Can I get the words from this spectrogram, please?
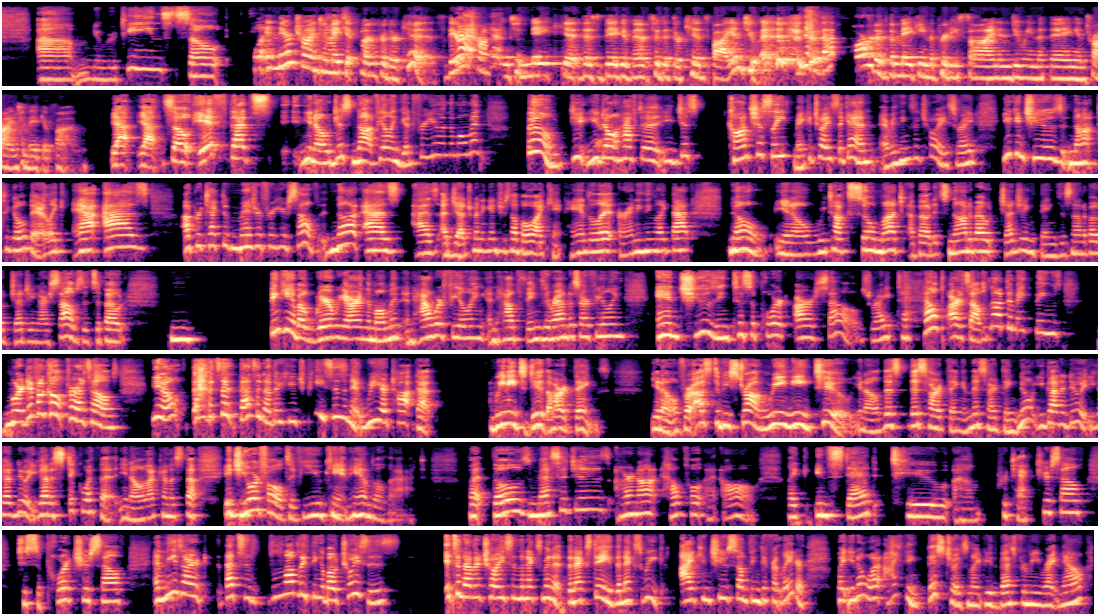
um, new routines so well, and they're trying to make it fun for their kids. They're yeah. trying to make it this big event so that their kids buy into it. so that's part of the making the pretty sign and doing the thing and trying to make it fun. Yeah, yeah. So if that's, you know, just not feeling good for you in the moment, boom, you, you yeah. don't have to, you just consciously make a choice again. Everything's a choice, right? You can choose not to go there, like as a protective measure for yourself, not as as a judgment against yourself. Oh, I can't handle it or anything like that no you know we talk so much about it's not about judging things it's not about judging ourselves it's about thinking about where we are in the moment and how we're feeling and how things around us are feeling and choosing to support ourselves right to help ourselves not to make things more difficult for ourselves you know that's a, that's another huge piece isn't it? We are taught that we need to do the hard things. You know for us to be strong we need to you know this this hard thing and this hard thing. No you got to do it. You got to do it. You got to stick with it you know that kind of stuff. It's your fault if you can't handle that. But those messages are not helpful at all. Like instead to um, protect yourself to support yourself and these aren't that's a lovely thing about choices it's another choice in the next minute, the next day, the next week. I can choose something different later. But you know what? I think this choice might be the best for me right now.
